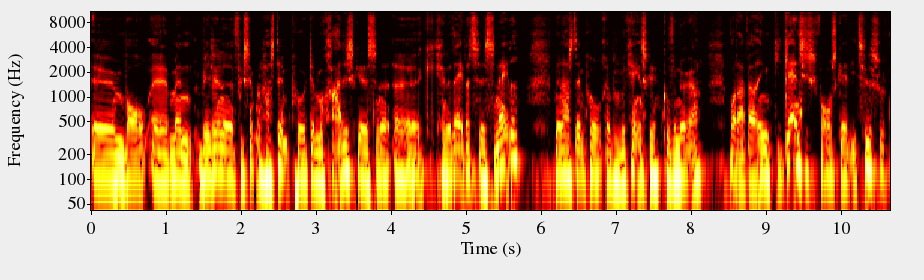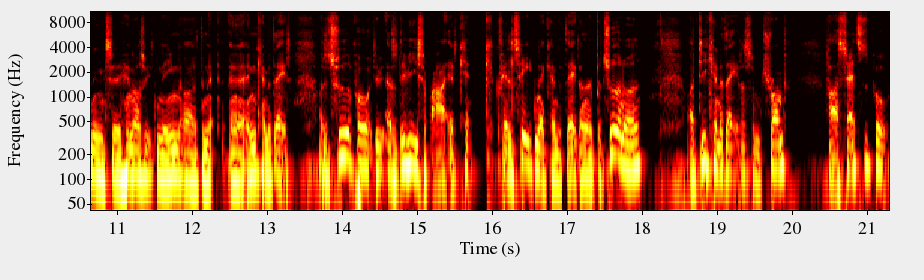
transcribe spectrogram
øh, hvor øh, man vælgerne for eksempel har stemt på demokratiske øh, kandidater til senatet, men har stemt på republikanske guvernører, hvor der har været en gigantisk forskel i tilslutningen til henholdsvis den ene og den øh, anden kandidat. Og det tyder på, det, altså det viser bare, at kvaliteten af kandidaterne betyder noget, og de kandidater, som Trump har satset på,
